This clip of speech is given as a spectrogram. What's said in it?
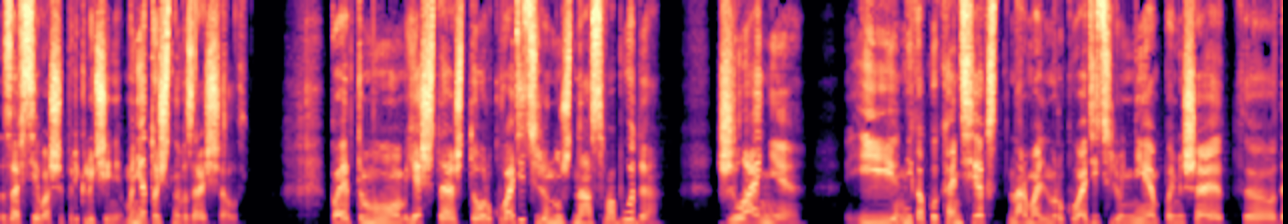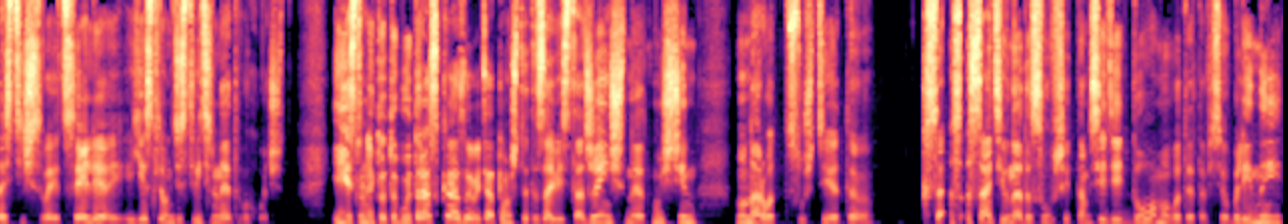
за все ваши приключения. Мне точно возвращалось. Поэтому я считаю, что руководителю нужна свобода, желание, и никакой контекст нормальному руководителю не помешает э, достичь своей цели, если он действительно этого хочет. И если мне кто-то будет рассказывать о том, что это зависит от женщины, от мужчин, ну, народ, слушайте, это Сатью надо слушать, там сидеть дома, вот это все, блины.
